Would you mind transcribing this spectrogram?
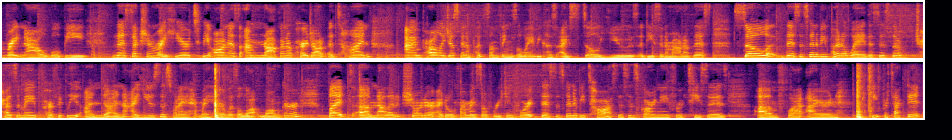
right now will be this section right here. To be honest i'm not gonna purge out a ton I'm probably just going to put some things away because I still use a decent amount of this. So this is going to be put away. This is the Tresemme Perfectly Undone. I used this when I had my hair was a lot longer, but um, now that it's shorter, I don't find myself reaching for it. This is going to be tossed. This is Garnier Fructis's um, Flat Iron Heat Protectant.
